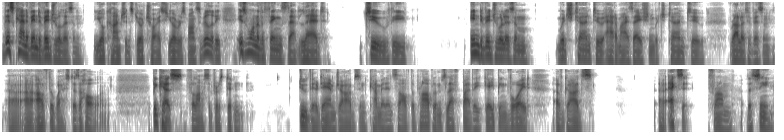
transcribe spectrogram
This kind of individualism, your conscience, your choice, your responsibility, is one of the things that led to the individualism which turned to atomization, which turned to relativism uh, uh, of the West as a whole. Because philosophers didn't do their damn jobs and come in and solve the problems left by the gaping void of God's uh, exit from the scene.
